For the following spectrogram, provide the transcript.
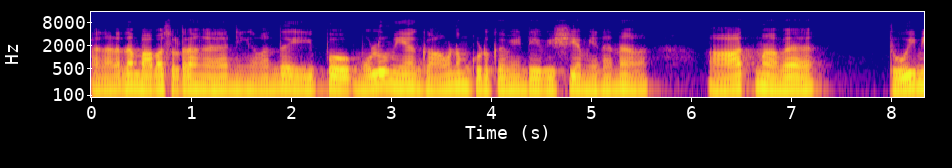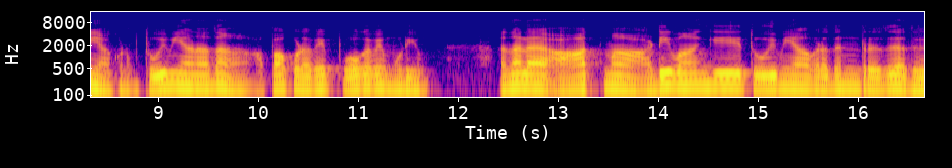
அதனால தான் பாபா சொல்கிறாங்க நீங்கள் வந்து இப்போது முழுமையாக கவனம் கொடுக்க வேண்டிய விஷயம் என்னென்னா ஆத்மாவை தூய்மையாக்கணும். தூய்மையானால் தான் அப்பா கூடவே போகவே முடியும். அதனால் ஆத்மா அடி வாங்கி தூய்மையாகிறதுன்றது அது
